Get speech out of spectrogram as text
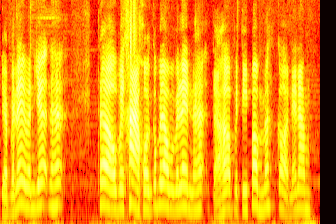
อย่าไปเล่นมันเยอะนะฮะ ถ้าเอาไปฆ่าคนก็ไม่ต้องเอาไปเล่นนะฮะ แต่ถ้าเอาไปตีป้อมนะก็แนะนำ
